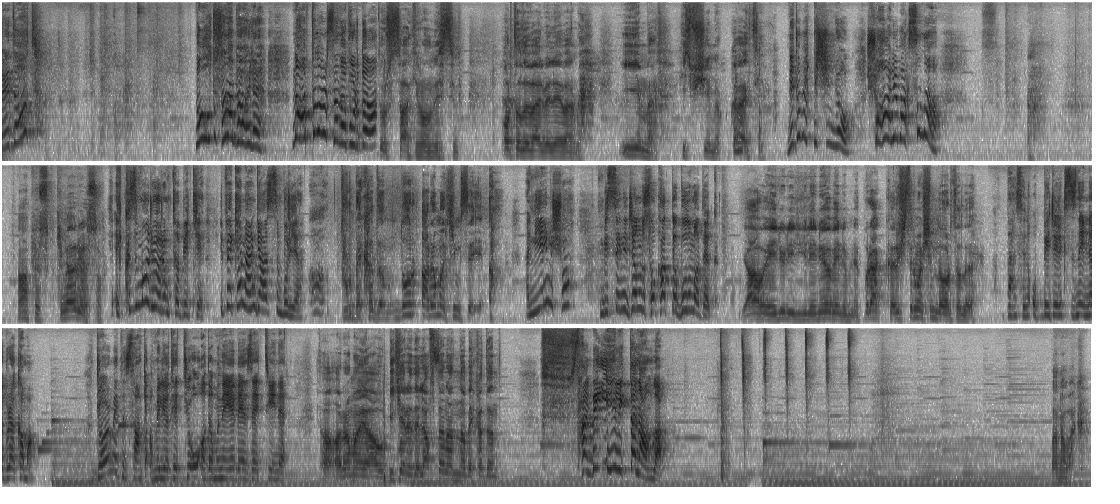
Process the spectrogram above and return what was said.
Vedat! Ne oldu sana böyle? Ne yaptılar sana burada? Dur sakin ol Nesin. Ortalığı velveleye verme. İyiyim ben. Hiçbir şeyim yok. Gayet iyiyim. Ne demek bir şeyim yok? Şu hale baksana. Ne yapıyorsun? Kimi arıyorsun? E, kızımı arıyorum tabii ki. İpek hemen gelsin buraya. Aa, dur be kadın. Dur arama kimseyi. Ah, Ha, niyeymiş o? Biz senin canını sokakta bulmadık. Yahu Eylül ilgileniyor benimle. Bırak karıştırma şimdi ortalığı. Ben seni o beceriksizin eline bırakamam. Görmedin sanki ameliyat ettiği o adamı neye benzettiğini. Ya arama yahu. Bir kere de laftan anla be kadın. Sen de iyilikten anla. Bana bak.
